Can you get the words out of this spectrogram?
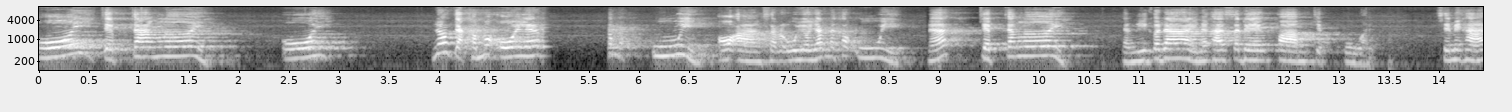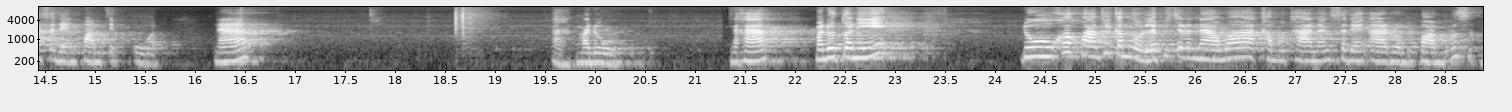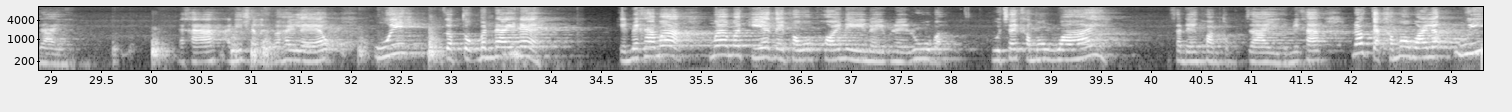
โอ้ยเจ็บจังเลย โอ้ยนอกจากคำว่าโอ้ยแล้วก็อุ้ยออ่างสระอูยอยักษ์นะคะ อุ้ยนะ เจ็บจังเลย อย่างนี้ก็ได้นะคะ แสดงความเจ็บปวด ใช่ไหมคะ แสดงความเจ็บปวดนะอะมาดูนะคะ มาดูตัวนี้ ดูข้อความที่กำหนดและพิจารณาว่าคำอุทานนั้นแสดงอารมณ์ความรู้สึกใดนะคะ อันนี้เฉลยมาให้แล้ว อุ้ยเกือบตกบันไดแน่เห็นไหมคะว่าเมื่อเมื่อกี้ใน powerpoint ในในในรูปอะครูใช้คำว่า why แสดงความตกใจเห็นไหมคะ นอกจากคำว่า why แล้ว อุ้ย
